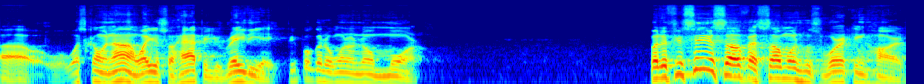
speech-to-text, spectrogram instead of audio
uh, what's going on? Why are you're so happy? You radiate. People are going to want to know more. But if you see yourself as someone who's working hard,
